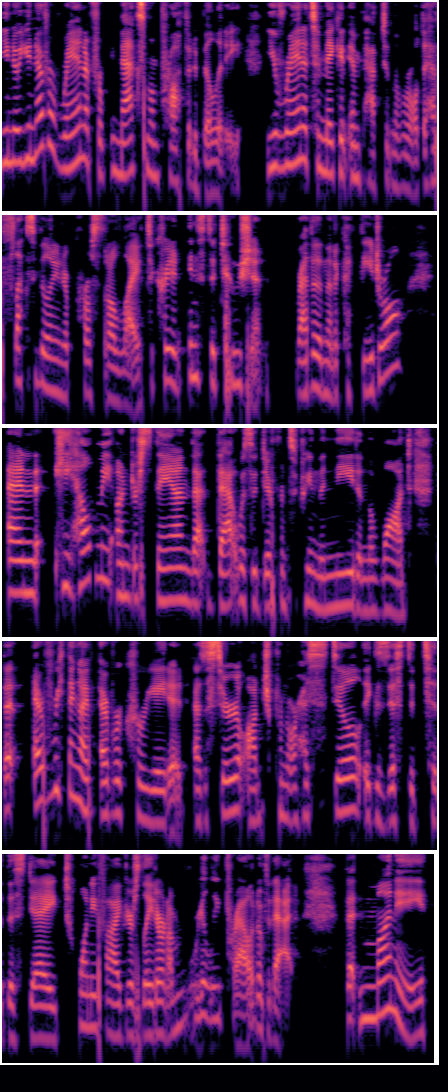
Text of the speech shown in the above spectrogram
you know, you never ran it for maximum profitability. You ran it to make an impact in the world, to have flexibility in your personal life, to create an institution rather than a cathedral. And he helped me understand that that was the difference between the need and the want, that everything I've ever created as a serial entrepreneur has still existed to this day, 25 years later. And I'm really proud of that. That money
